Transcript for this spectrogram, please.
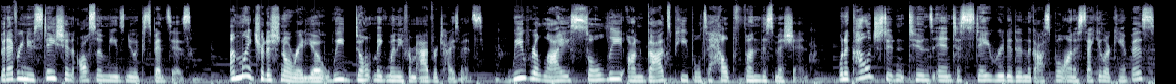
But every new station also means new expenses. Unlike traditional radio, we don't make money from advertisements. We rely solely on God's people to help fund this mission. When a college student tunes in to stay rooted in the gospel on a secular campus,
